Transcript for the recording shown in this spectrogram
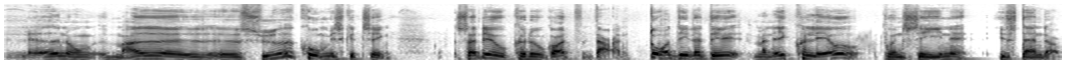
lavede nogle meget øh, sydede komiske ting, så er det jo, kan jo godt, der er en stor del af det, man ikke kan lave på en scene i stand-up.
